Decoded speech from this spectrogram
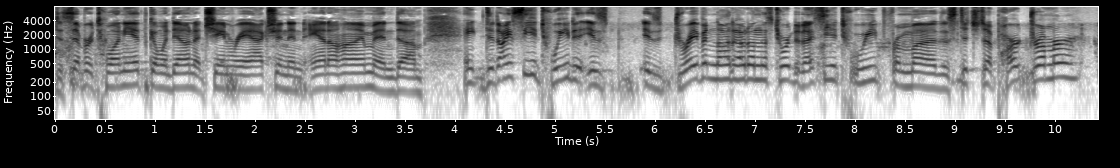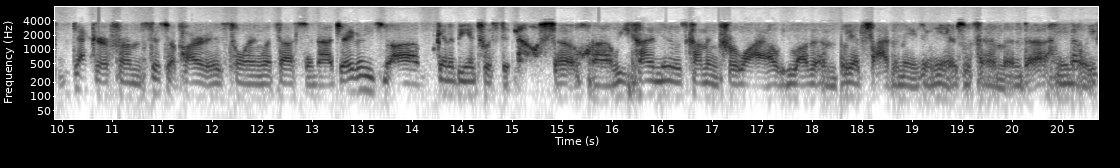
December 20th, going down at Chain Reaction in Anaheim. And um, hey, did I see a tweet? Is is Draven not out on this tour? Did I see a tweet from uh, the Stitched Up Heart drummer? Decker from Stitched Up Heart is touring with us, and uh, Draven's uh, going to be in Twisted now. So uh, we kind of knew it was coming for a while. We love him. We had five amazing years with him, and uh, you know we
